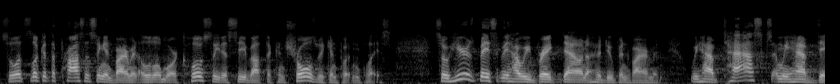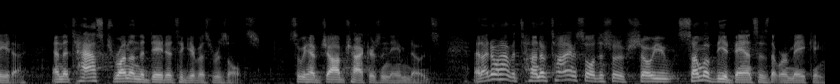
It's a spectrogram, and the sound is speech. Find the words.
So let's look at the processing environment a little more closely to see about the controls we can put in place. So here's basically how we break down a Hadoop environment. We have tasks and we have data. And the tasks run on the data to give us results. So we have job trackers and name nodes. And I don't have a ton of time, so I'll just sort of show you some of the advances that we're making.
